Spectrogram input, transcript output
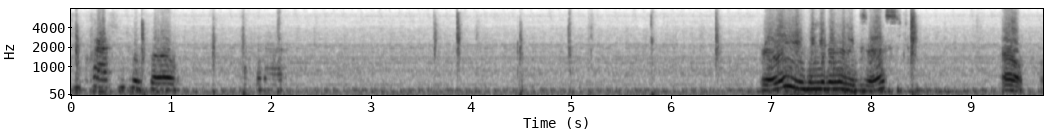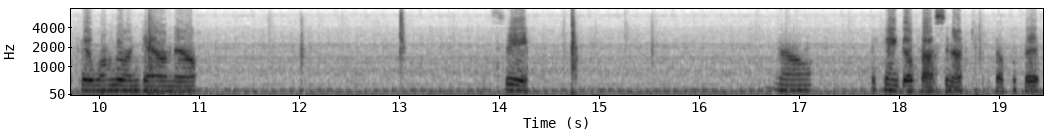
She crashed into a boat. Really? You think it doesn't exist? Oh, okay, well I'm going down now. Let's see. No. I can't go fast enough to keep up with it.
